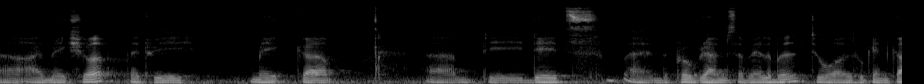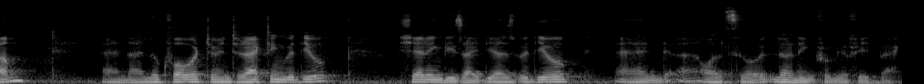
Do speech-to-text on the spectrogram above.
uh, I'll make sure that we make uh, uh, the dates and the programs available to all who can come. And I look forward to interacting with you, sharing these ideas with you, and uh, also learning from your feedback.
